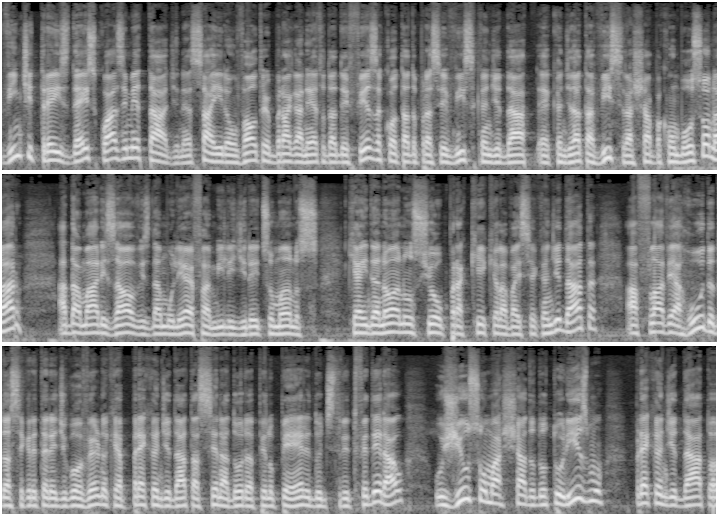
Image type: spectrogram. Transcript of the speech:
23, 10, quase metade, né? Saíram Walter Braga Neto da Defesa, cotado para ser vice-candidato, é, candidato a vice na chapa com Bolsonaro, a Damares Alves da Mulher, Família e Direitos Humanos, que ainda não anunciou para que que ela vai ser candidata, a Flávia Arruda da Secretaria de Governo, que é pré-candidata a senadora pelo PL do Distrito Federal, o Gilson Machado do Turismo, pré-candidato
